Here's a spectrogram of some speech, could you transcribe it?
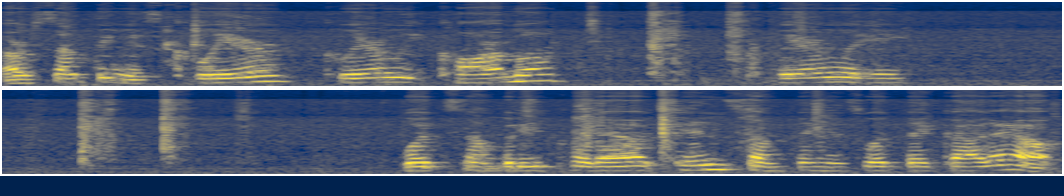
Or something is clear, clearly karma clearly what somebody put out in something is what they got out.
